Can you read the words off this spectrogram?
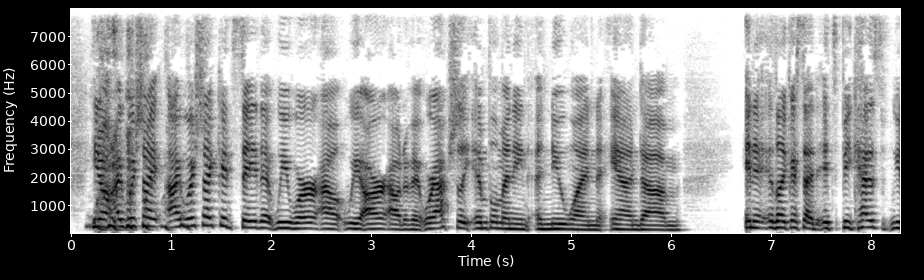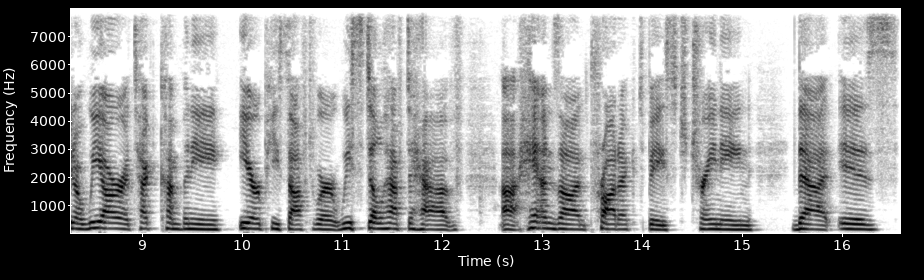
you know, I wish I, I wish I could say that we were out, we are out of it. We're actually implementing a new one and, um, and it, like I said, it's because, you know, we are a tech company, ERP software. We still have to have uh, hands-on product-based training that is,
